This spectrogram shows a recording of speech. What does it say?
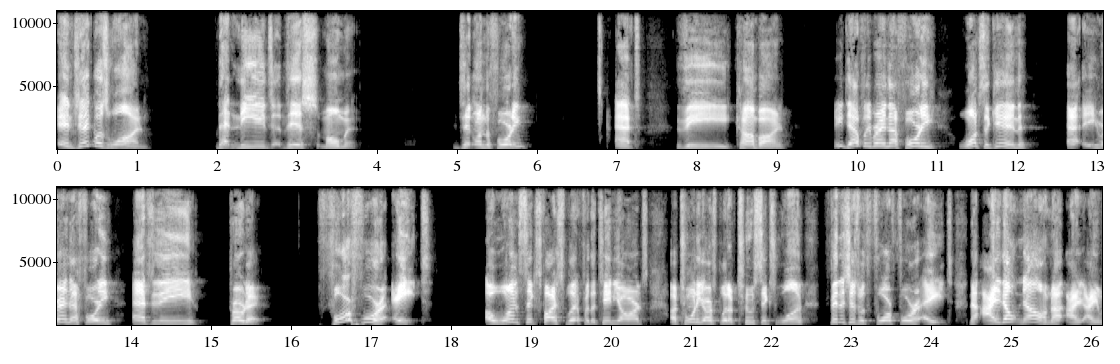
And Jake was one that needs this moment. Didn't run the 40 at the combine, he definitely ran that 40 once again. At, he ran that 40 at the pro day. 448. A 165 split for the 10 yards, a 20 yard split of 261, finishes with 448. Now, I don't know. I'm not, I, I am,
